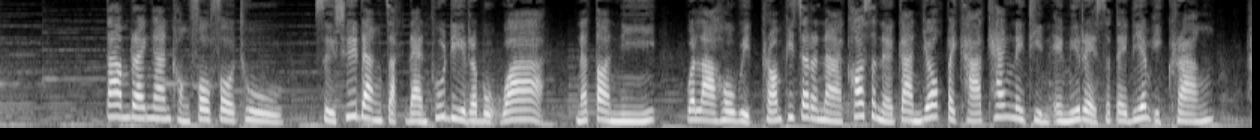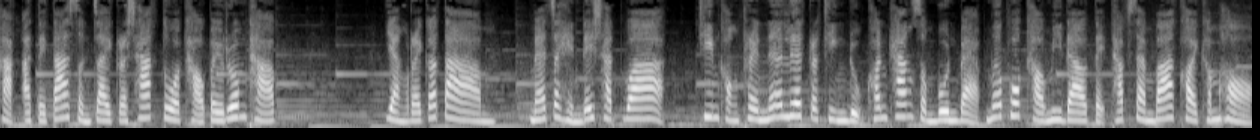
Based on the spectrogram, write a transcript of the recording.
ด ตามรายงานของ 442 สื่อชื่อดังจากแดนผู้ดีระบุว่า ณ ตอนนี้เวลาโฮวิดพร้อมพิจารณาข้อเสนอการโยกไปค้าแข้งในถิ่นเอมิเรตสเตเดียมอีกครั้ง หากอาเตต้าสนใจกระชากตัวเขาไปร่วมทัพ อย่างไรก็ตาม แม้จะเห็นได้ชัดว่า ทีมของเทรนเนอร์เลือดกระทิงดุค่อนข้างสมบูรณ์แบบเมื่อพวกเขามีดาวเตะทัพแซมบ้าคอยค้ำหอก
